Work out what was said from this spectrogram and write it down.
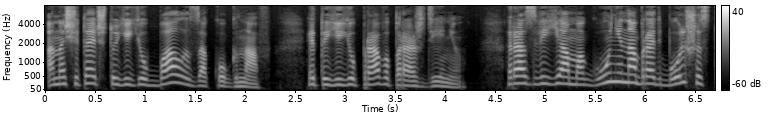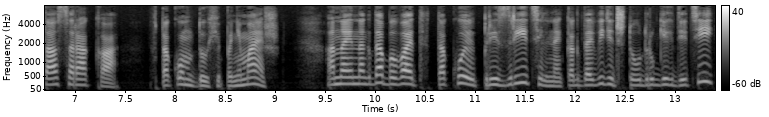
Она считает, что ее баллы за Когнав — это ее право по рождению. Разве я могу не набрать больше 140? В таком духе, понимаешь? Она иногда бывает такой презрительной, когда видит, что у других детей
